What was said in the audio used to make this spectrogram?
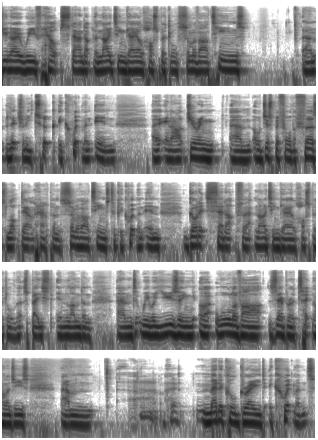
you know, we've helped stand up the Nightingale Hospital. Some of our teams um, literally took equipment in uh, in our during um, or just before the first lockdown happened. Some of our teams took equipment in, got it set up for that Nightingale Hospital that's based in London, and we were using uh, all of our Zebra technologies. Um, okay medical grade equipment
